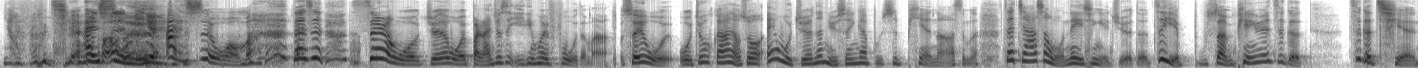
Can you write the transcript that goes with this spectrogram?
要付钱，暗示你，暗示我吗？但是虽然我觉得我本来就是一定会付的嘛，所以我我就跟他讲说，哎，我觉得那女生应该不是骗啊什么的，再加上我内心也觉得这也不算骗，因为这个。这个钱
